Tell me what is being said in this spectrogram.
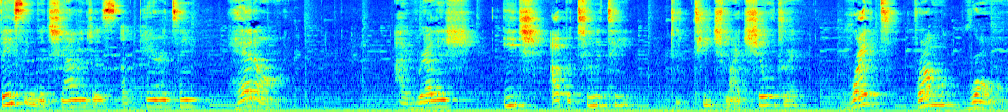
facing the challenges of parenting head on. I relish each opportunity to teach my children right from wrong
